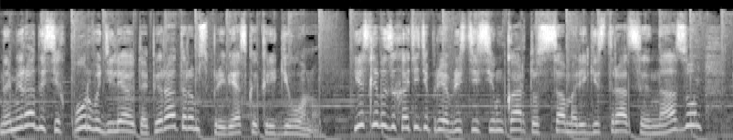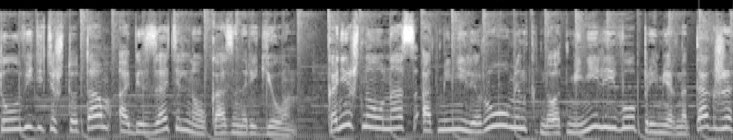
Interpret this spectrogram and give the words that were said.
Номера до сих пор выделяют операторам с привязкой к региону. Если вы захотите приобрести сим-карту с саморегистрацией на Озон, то увидите, что там обязательно указан регион. Конечно, у нас отменили роуминг, но отменили его примерно так же,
